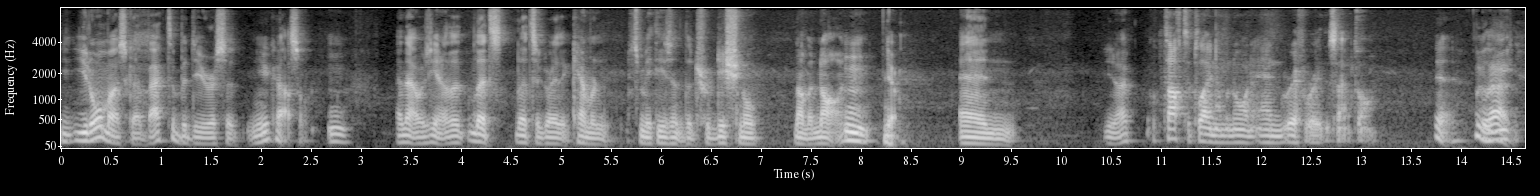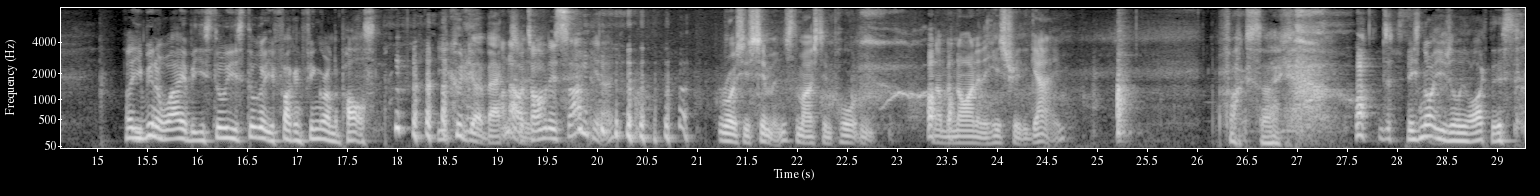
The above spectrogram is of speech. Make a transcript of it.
you'd almost go back to Buderus at Newcastle, Mm. and that was you know let- let's let's agree that Cameron Smith isn't the traditional number nine, Mm. Yep. and you know Tough to play number nine and referee at the same time. yeah Look at that. Well, you've been away, but you still you still got your fucking finger on the pulse. You could go back I know to what time it is, son. you know Royce Simmons, the most important number nine in the history of the game. Fuck's sake. Just- He's not usually like this.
